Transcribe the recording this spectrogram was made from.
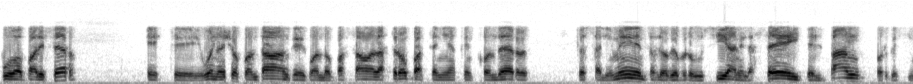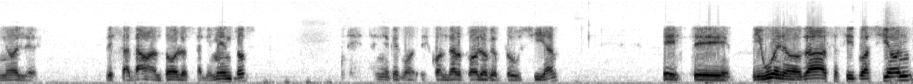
pudo aparecer. Este, y bueno, ellos contaban que cuando pasaban las tropas tenías que esconder los alimentos, lo que producían, el aceite, el pan, porque si no les, les sacaban todos los alimentos tenía que esconder todo lo que producían. Este, y bueno, dada esa situación,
